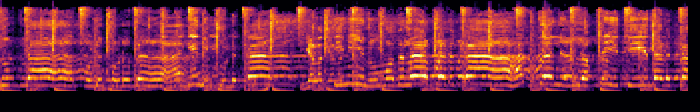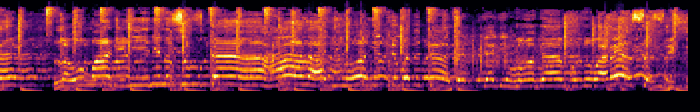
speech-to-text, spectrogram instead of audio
ದುಃಖ, ಕುಡು ಕುಡುದ ಆಗಿನಿ ಕುಡಕ. ಗೆಳತಿ ನೀನು ಮೊದಲ ಹತ್ತಲಿಲ್ಲ ಪ್ರೀತಿ ದಡ್ಕ, ಲವ್ ಮಾಡಿ ನೀನಿನ ಸುಮ್ಕ. ಹಾಳಾಗಿ ಹೋಗತ್ತೆ ಬದುಕ, ಗಟ್ಟಿಯಾಗಿ ಹೋಗ ಬುಧವಾರ ಸಂಜಿಕ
